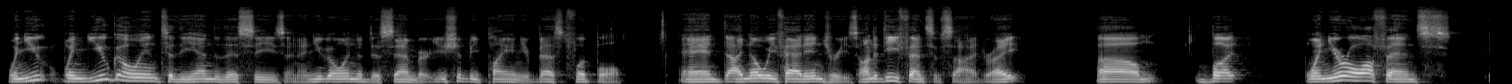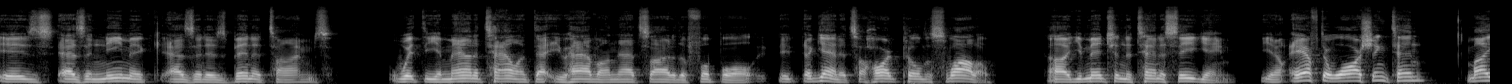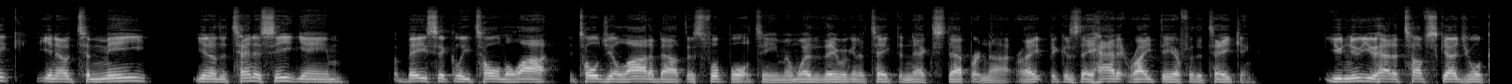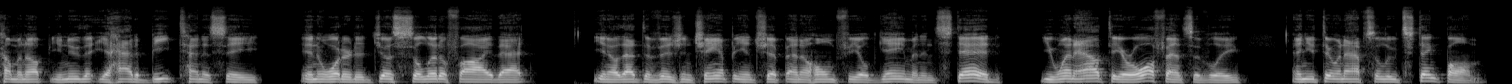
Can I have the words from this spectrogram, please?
when you when you go into the end of this season and you go into December, you should be playing your best football. And I know we've had injuries on the defensive side, right? Um, but when your offense is as anemic as it has been at times, with the amount of talent that you have on that side of the football, it, again, it's a hard pill to swallow. Uh, you mentioned the Tennessee game. You know, after Washington, Mike, you know, to me, you know, the Tennessee game basically told a lot. It told you a lot about this football team and whether they were going to take the next step or not, right? Because they had it right there for the taking. You knew you had a tough schedule coming up. You knew that you had to beat Tennessee in order to just solidify that, you know, that division championship and a home field game. And instead, you went out there offensively and you threw an absolute stink bomb,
